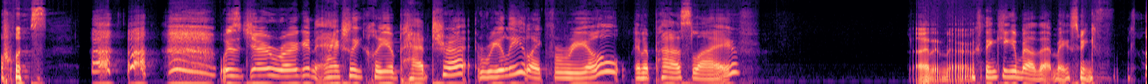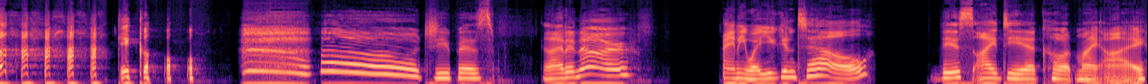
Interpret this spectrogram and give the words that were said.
was was Joe Rogan actually Cleopatra? Really? Like for real? In a past life? I don't know. Thinking about that makes me giggle. oh, jeepers. I don't know. Anyway, you can tell this idea caught my eye.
